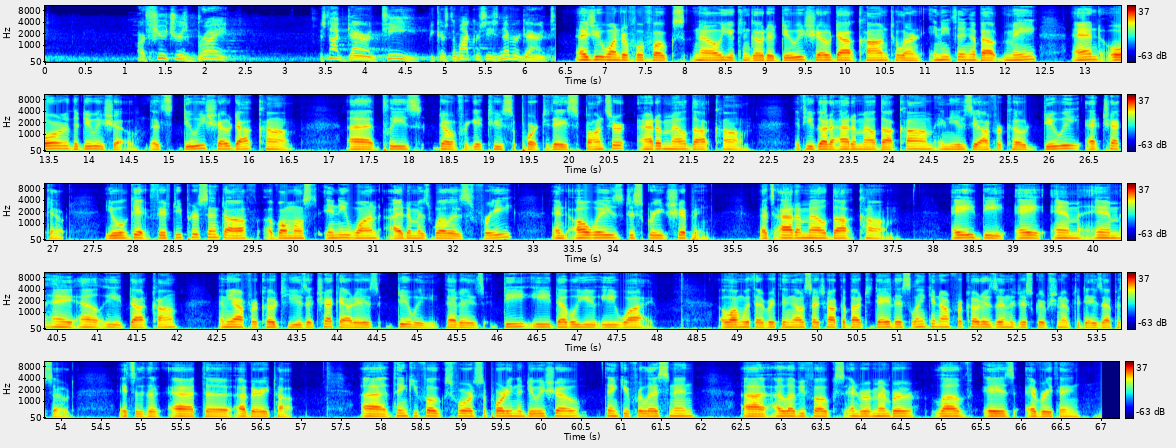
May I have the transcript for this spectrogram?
Our future is bright. It's not guaranteed because democracy is never guaranteed. As you wonderful folks know, you can go to deweyshow.com to learn anything about me and or the Dewey Show. That's deweyshow.com. Uh, please don't forget to support today's sponsor, adammale.com. If you go to adammale.com and use the offer code DEWEY at checkout, you will get 50% off of almost any one item as well as free and always discreet shipping. That's adammale.com. A D A M M A L E.com. And the offer code to use at checkout is DEWEY. That is D E W E Y. Along with everything else I talk about today, this link and offer code is in the description of today's episode. It's at the, at the uh, very top. Uh, thank you, folks, for supporting the Dewey Show. Thank you for listening. Uh, I love you, folks, and remember, love is everything.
